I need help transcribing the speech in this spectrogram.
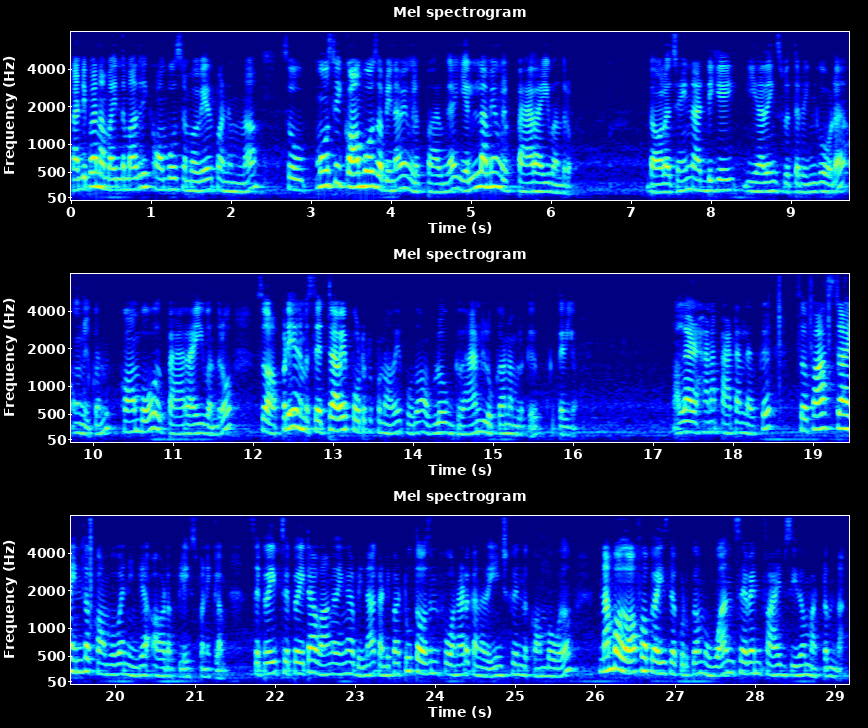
கண்டிப்பாக நம்ம இந்த மாதிரி காம்போஸ் நம்ம வேர் பண்ணோம்னா ஸோ மோஸ்ட்லி காம்போஸ் அப்படின்னாவே உங்களுக்கு பாருங்கள் எல்லாமே உங்களுக்கு பேராகி வந்துடும் டாலர் செயின் அடிகை இயரிங்ஸ் வித் ரிங்கோட உங்களுக்கு வந்து காம்போ பேராகி வந்துடும் ஸோ அப்படியே நம்ம செட்டாகவே போட்டுட்டு போனாவே போதும். அவ்வளோ கிராண்ட் லுக்காக நம்மளுக்கு தெரியும். நல்ல அழகான பேட்டர்னில் இருக்குது ஸோ ஃபாஸ்ட்டாக இந்த காம்போவை நீங்கள் ஆர்டர் ப்ளேஸ் பண்ணிக்கலாம். செப்பரேட் செப்பரேட்டாக வாங்குறீங்க அப்படின்னா கண்டிப்பாக டூ தௌசண்ட் ஃபோர் ஹண்ட்ரட் அந்த ரேஞ்சுக்கு இந்த காம்போ வரும். நம்ம ஒரு ஆஃபர் ப்ரைஸில் கொடுக்குறோம் ஒன் செவன் ஃபைவ் ஜீரோ மட்டும்தான்.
